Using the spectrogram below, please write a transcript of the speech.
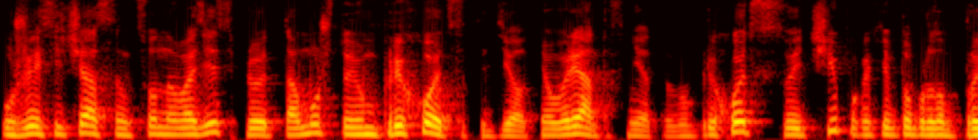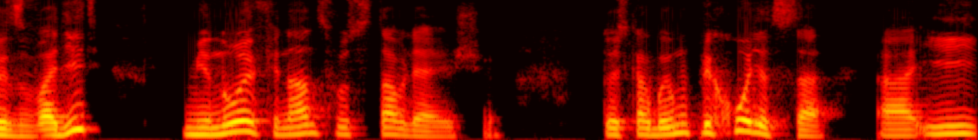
уже сейчас санкционное воздействие приводит к тому, что ему приходится это делать, у него вариантов нет. Ему приходится свои чипы каким-то образом производить, минуя финансовую составляющую. То есть как бы ему приходится, а, и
